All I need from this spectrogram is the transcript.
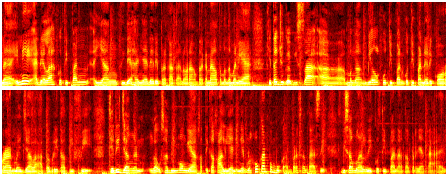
Nah, ini adalah kutipan yang tidak hanya dari perkataan orang terkenal, teman-teman ya. Kita juga bisa uh, mengambil kutipan-kutipan dari koran, majalah atau berita TV. Jadi jangan nggak usah bingung ya ketika kalian ingin melakukan pembukaan presentasi, bisa melalui kutipan atau pernyataan.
